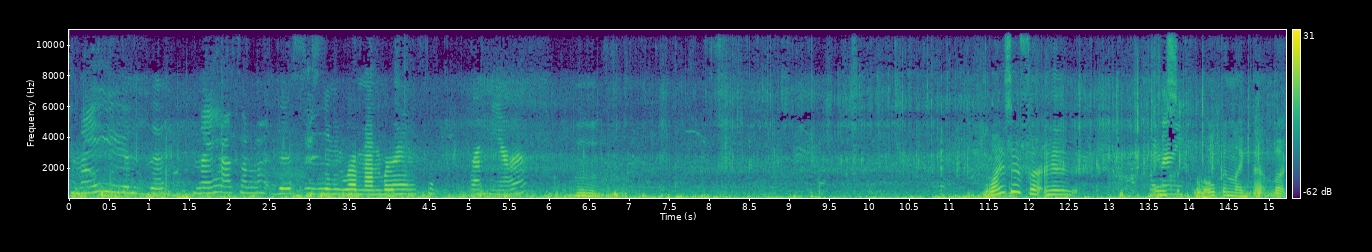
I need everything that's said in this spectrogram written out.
Can I use this? Can I have some of this in remembrance from here? Hmm. Why is it, foot his, open like that? Look.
